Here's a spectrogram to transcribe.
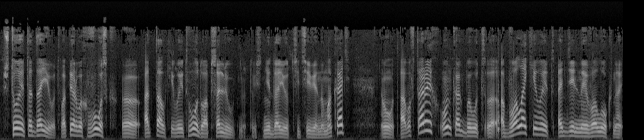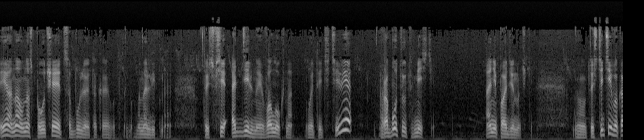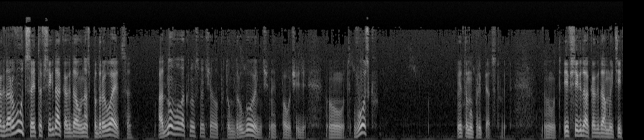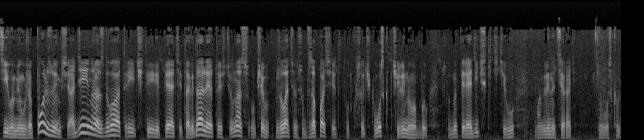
Что это дает? Во-первых, воск э, отталкивает воду абсолютно, то есть не дает тетиве намокать. Вот. А во-вторых, он как бы вот э, обволакивает отдельные волокна, и она у нас получается более такая вот монолитная. То есть все отдельные волокна в этой тетиве работают вместе, а не поодиночке. Ну, то есть тетивы, когда рвутся, это всегда, когда у нас подрывается одно волокно сначала, потом другое, начинает по очереди. Вот. Воск этому препятствует. Вот. И всегда, когда мы тетивами уже пользуемся, один раз, два, три, четыре, пять и так далее, то есть у нас вообще желательно, чтобы в запасе этот вот кусочек воска пчелиного был, чтобы мы периодически тетиву могли натирать воском.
